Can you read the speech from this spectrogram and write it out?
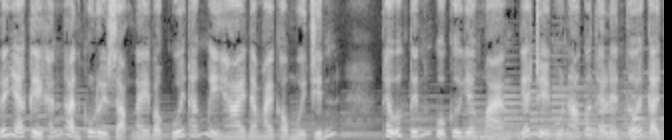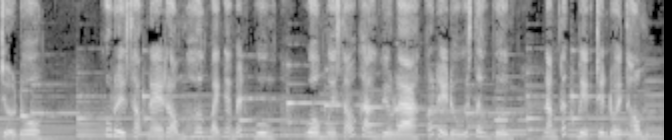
Lý Nhã Kỳ khánh thành khu resort này vào cuối tháng 12 năm 2019. Theo ước tính của cư dân mạng, giá trị của nó có thể lên tới cả triệu đô. Khu resort này rộng hơn 7.000 m2, gồm 16 căn villa, có đầy đủ sân vườn, nằm tách biệt trên đồi thông.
